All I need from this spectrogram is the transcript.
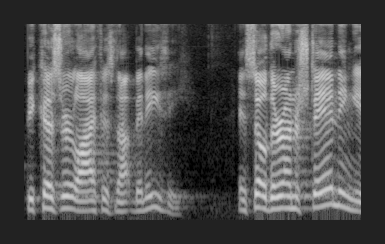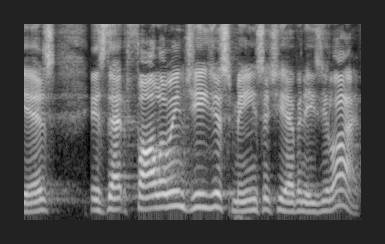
because their life has not been easy. And so their understanding is, is that following Jesus means that you have an easy life.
